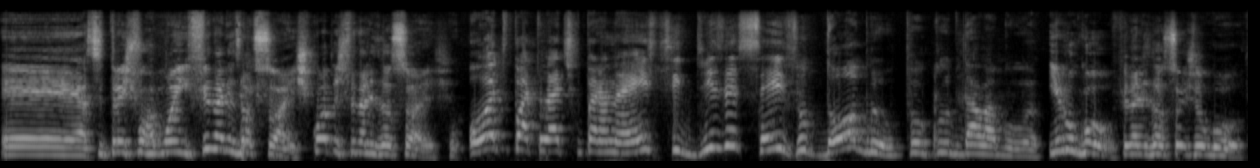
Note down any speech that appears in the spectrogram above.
é, se transformou em finalizações. Quantas finalizações? 8 pro Atlético Paranaense, 16, o dobro pro Clube da Lagoa. E no gol? Finalizações no gol?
